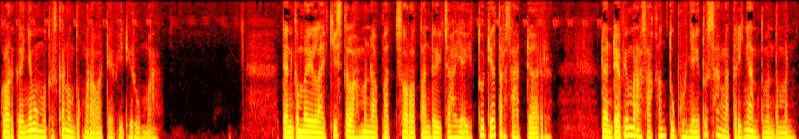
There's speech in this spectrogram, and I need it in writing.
keluarganya memutuskan untuk merawat Devi di rumah dan kembali lagi setelah mendapat sorotan dari cahaya itu dia tersadar. Dan Devi merasakan tubuhnya itu sangat ringan teman-teman.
